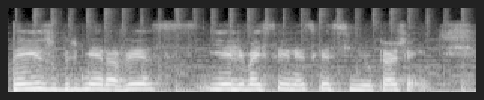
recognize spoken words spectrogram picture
desde a primeira vez, e ele vai ser inesquecível pra gente.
